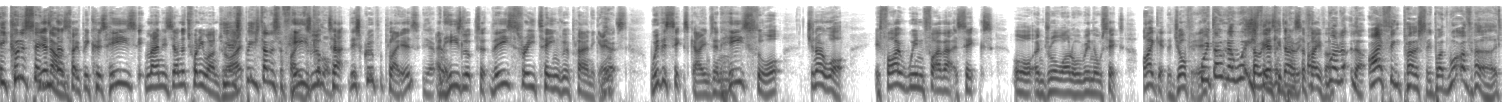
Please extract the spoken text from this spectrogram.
he could have said He hasn't no. done us a favour because he's managed the under 21s, right? Yes, but he's done us a favour. He's Come looked on. at this group of players Yeah. and he's looked at these three teams we're playing against with the six games Mm. and he's thought, do you know what? If I win five out of six or and draw one or win all six, I get the job here. We don't know what he's so he hasn't done us a favour. Well, look, look, I think personally, by what I've heard,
